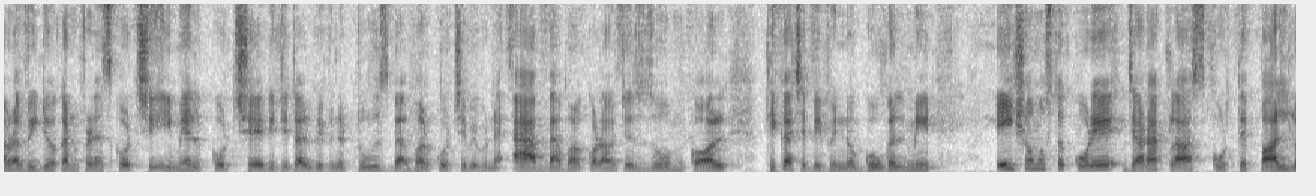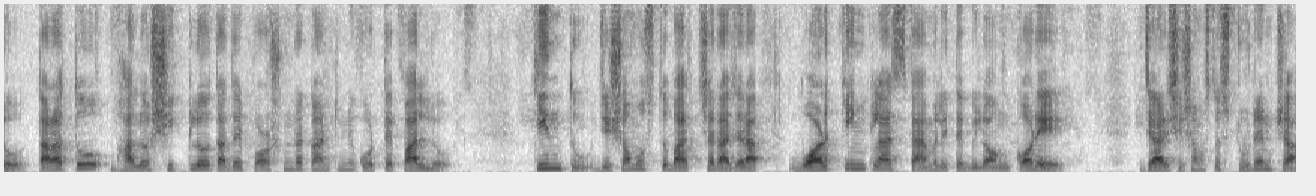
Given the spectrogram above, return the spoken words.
আমরা ভিডিও কনফারেন্স করছি ইমেল করছে ডিজিটাল বিভিন্ন টুলস ব্যবহার করছে, বিভিন্ন অ্যাপ ব্যবহার করা হচ্ছে জুম কল ঠিক আছে, বিভিন্ন গুগল মিট এই সমস্ত করে যারা ক্লাস করতে পারল, তারা তো ভালো শিখলো, তাদের পড়াশোনাটা কন্টিনিউ করতে পারল। কিন্তু যে সমস্ত বাচ্চারা, যারা ওয়ার্কিং ক্লাস ফ্যামিলিতে বিলং করে, যার সে সমস্ত স্টুডেন্টরা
